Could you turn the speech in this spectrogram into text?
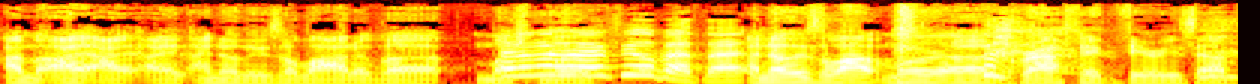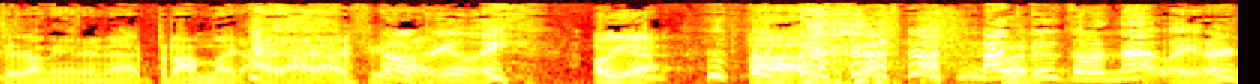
I'm, I, I I know there's a lot of uh much I don't know more. how I feel about that. I know there's a lot more uh, graphic theories out there on the internet, but I'm like I I, I feel. Oh, I- really? Oh yeah, uh, I'm not But- googling that later.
